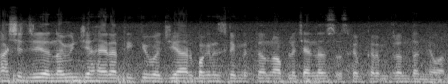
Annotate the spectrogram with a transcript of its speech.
असे जे नवीन जी जाहिराती किंवा जी आर बघण्यासाठी मित्रांनो आपल्या चॅनल सबस्क्राईब करा मित्रांनो. धन्यवाद.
